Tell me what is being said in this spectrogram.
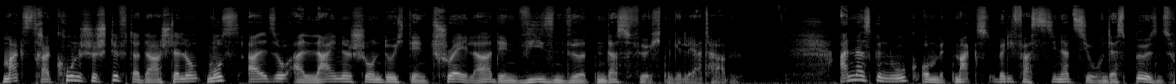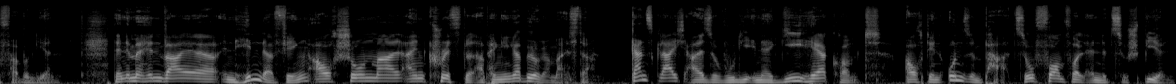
Max drakonische Stifterdarstellung muss also alleine schon durch den Trailer den Wiesenwirten das Fürchten gelehrt haben. Anders genug, um mit Max über die Faszination des Bösen zu fabulieren. Denn immerhin war er in Hinderfing auch schon mal ein Crystal-abhängiger Bürgermeister. Ganz gleich also, wo die Energie herkommt, auch den Unsympath so formvollendet zu spielen.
